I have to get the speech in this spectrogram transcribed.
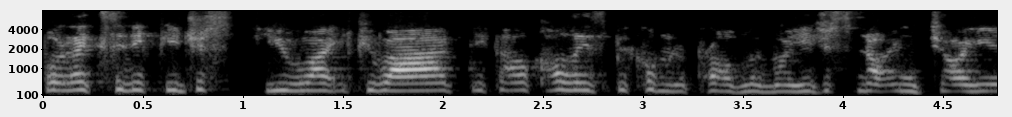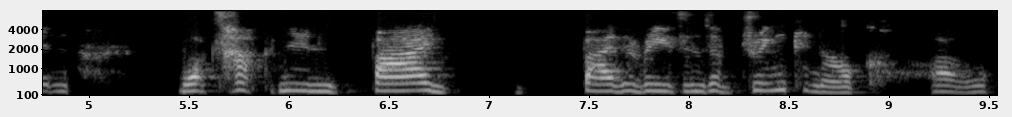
but like I said, if you just you are if you are if alcohol is becoming a problem or you're just not enjoying what's happening by by the reasons of drinking alcohol,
